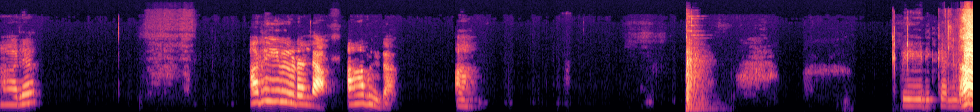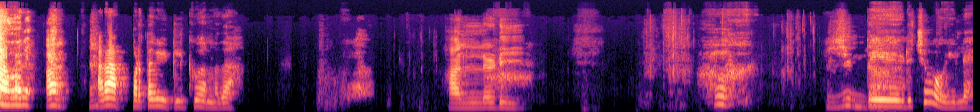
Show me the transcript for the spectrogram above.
ആരാ അത് ഈ വീടല്ല ആ വീടാ. ആ. പേടിക്കണ്ട. അപ്പുറത്തെ വീട്ടിലേക്ക് വന്നതാ? അല്ലടി. പേടിച്ചു പോയില്ലേ?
